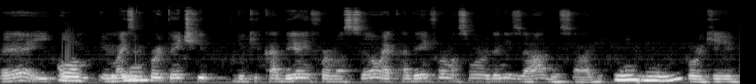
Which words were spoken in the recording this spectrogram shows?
É, e, e, e mais né? importante do que cadê a informação é cadê a informação organizada, sabe? Uhum. Porque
